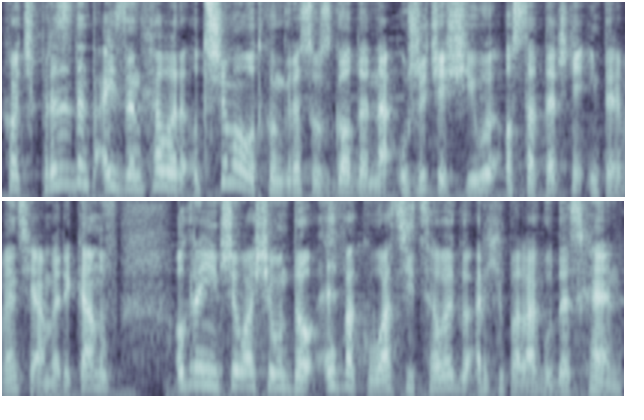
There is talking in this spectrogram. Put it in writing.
Choć prezydent Eisenhower otrzymał od kongresu zgodę na użycie siły, ostatecznie interwencja Amerykanów ograniczyła się do ewakuacji całego archipelagu Deshen.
